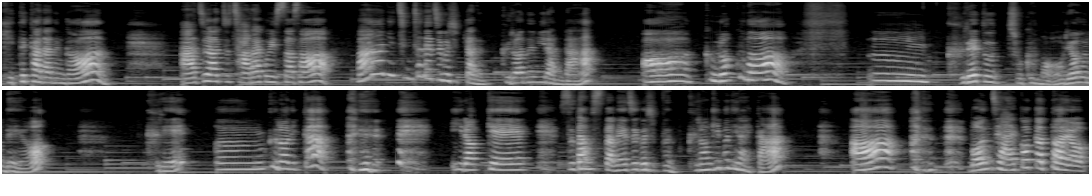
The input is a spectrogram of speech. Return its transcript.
기특하다는 건 아주 아주 잘하고 있어서 많이 칭찬해주고 싶다는 그런 의미란다. 아, 그렇구나. 음, 그래도 조금 어려운데요? 그래? 음, 그러니까, 이렇게 쓰담쓰담 해주고 싶은 그런 기분이랄까? 아, 뭔지 알 것 같아요.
